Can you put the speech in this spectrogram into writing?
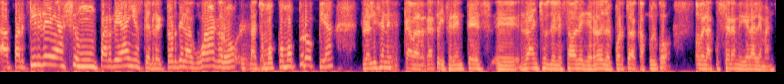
a partir de hace un par de años que el rector de la Guagro la tomó como propia, realizan esta cabalgata diferentes eh, ranchos del estado de Guerrero y del puerto de Acapulco sobre la costera Miguel Alemán.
